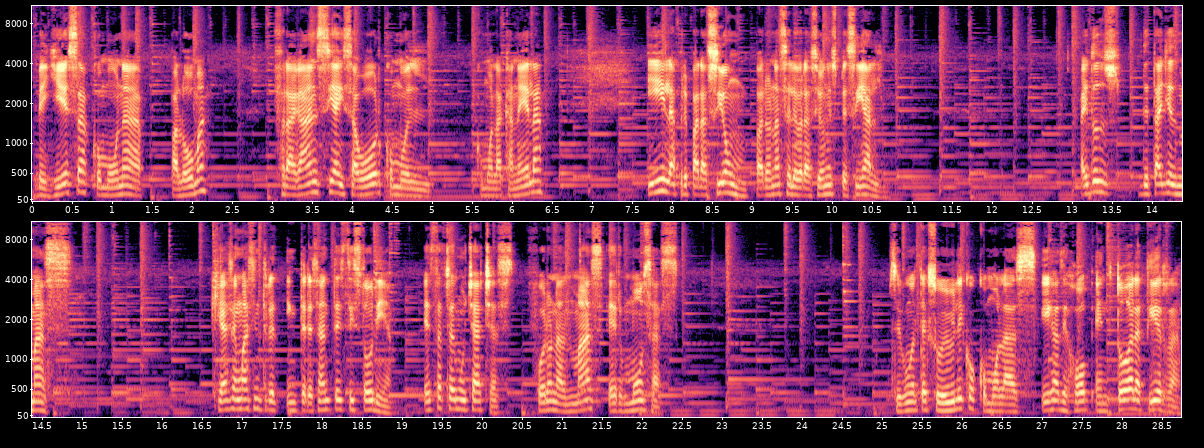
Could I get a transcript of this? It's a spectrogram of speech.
Belleza como una paloma, fragancia y sabor como, el, como la canela y la preparación para una celebración especial. Hay dos detalles más que hacen más interesante esta historia. Estas tres muchachas fueron las más hermosas según el texto bíblico, como las hijas de Job en toda la tierra.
